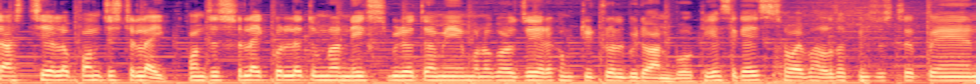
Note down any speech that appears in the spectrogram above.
চাচ্ছি হলো পঞ্চাশটা লাইক পঞ্চাশটা লাইক করলে তোমরা নেক্সট ভিডিওতে আমি মনে করো যে এরকম টিউটোরিয়াল ভিডিও আনব। ঠিক আছে গাইস সবাই ভালো থাকবেন, সুস্থ থাকবেন।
